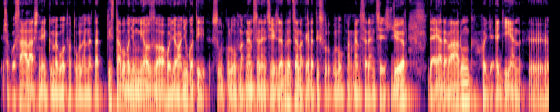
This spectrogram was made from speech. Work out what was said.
És akkor szállás nélkül megoldható lenne. Tehát tisztában vagyunk mi azzal, hogy a nyugati szurkolóknak nem szerencsés Debrecen, a keleti szurkolóknak nem szerencsés Győr, de erre várunk, hogy egy ilyen ö,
